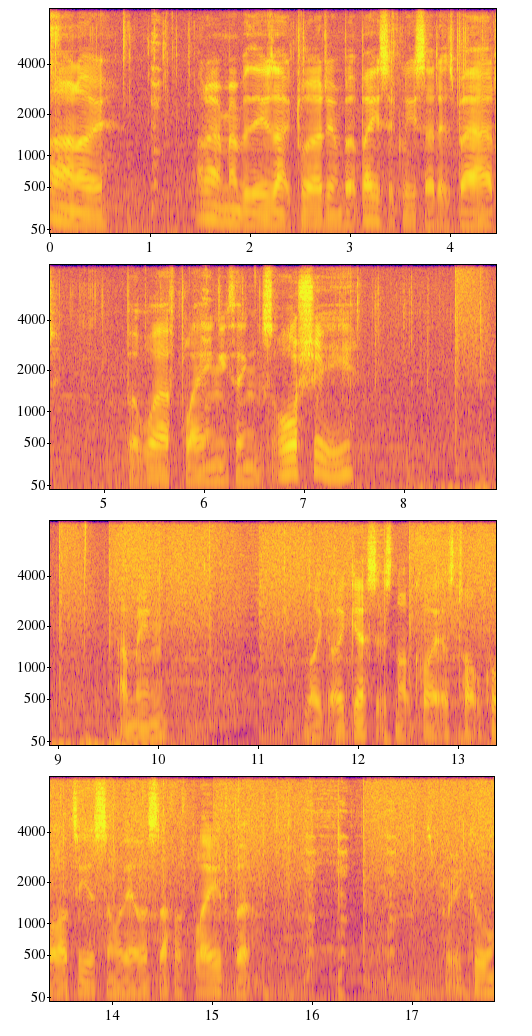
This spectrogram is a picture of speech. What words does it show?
I don't know. I don't remember the exact wording, but basically said it's bad, but worth playing, he thinks. Or she. I mean, like, I guess it's not quite as top quality as some of the other stuff I've played, but it's pretty cool.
